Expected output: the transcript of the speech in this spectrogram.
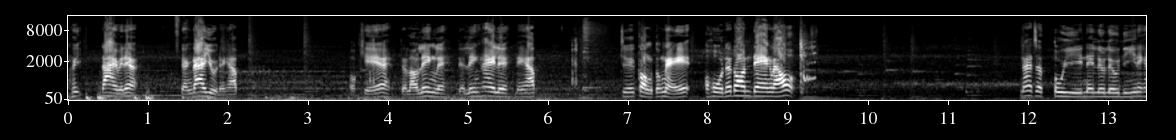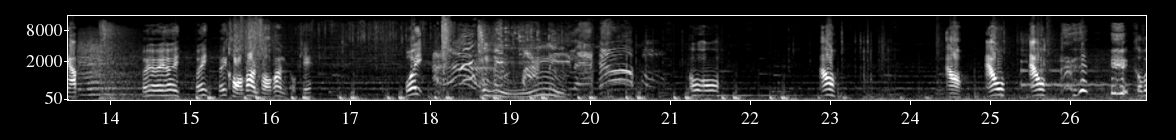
เฮ้ย ได้ไหมเนี่ย ยังได้อยู่นะครับ โอเค เดี๋ยวเราเร่งเลย เดี๋ยวเร่งให้เลยนะครับ เจอกล่องตรงไหน โอ้โหนาดอนแดงแล้ว น่าจะตุยในเร็วๆนี้นะครับ เฮ้ยเฮ้ยเฮ้ยเฮ้ยเฮ้ยขอก่อนขอก่อน โอเคเฮ้ยอื้อหือเอาเอาเอาเอาเอาเอาเขาไป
